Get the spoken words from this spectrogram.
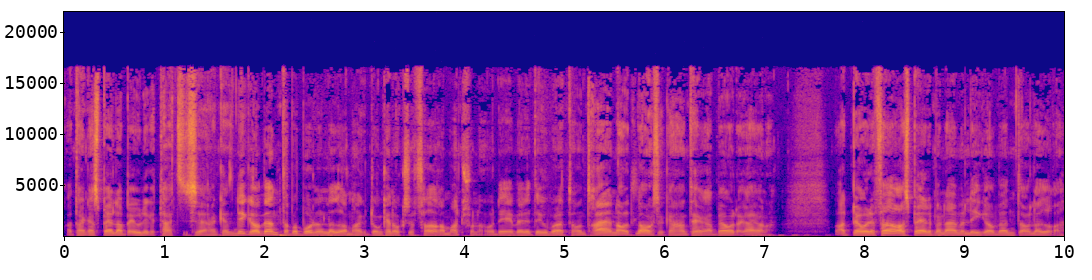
att han kan spela på olika taktiska, han kan ligga och vänta på bollen och lura, men de kan också föra matcherna. Och det är väldigt ovanligt att ha en tränare och ett lag som kan hantera båda grejerna. Att både föra spelet men även ligga och vänta och lura.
